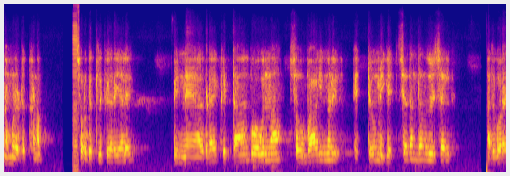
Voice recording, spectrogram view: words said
നമ്മൾ എടുക്കണം. സ്വർഗത്തിൽ കയറിയാൽ പിന്നെ അവിടെ കിട്ടാൻ പോകുന്ന സൗഭാഗ്യങ്ങളിൽ ഏറ്റവും മികച്ചത് എന്താണെന്ന് ചോദിച്ചാൽ അത് കുറെ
